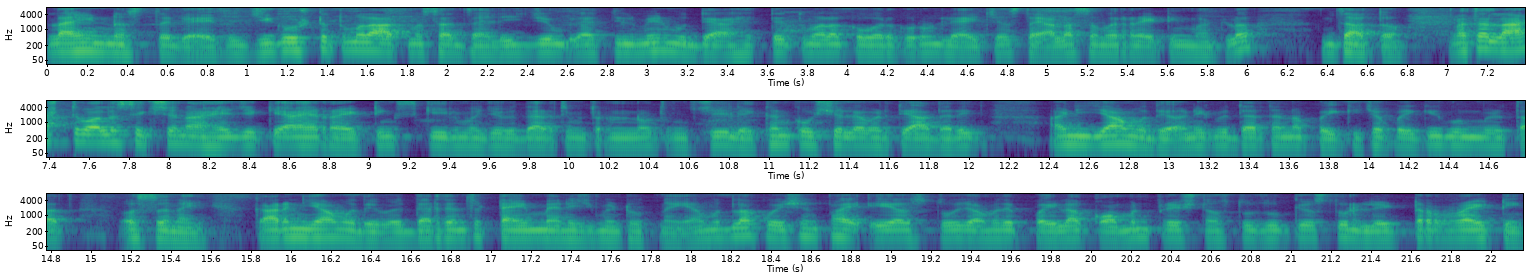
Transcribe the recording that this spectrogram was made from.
लाईन नसतं लिहायचं. जी गोष्ट तुम्हाला आत्मसात झाली जे त्यातील मेन मुद्दे आहेत ते तुम्हाला कवर करून लिहायचे असतं. याला समर रायटिंग म्हटलं जातं. आता लास्टवालं सेक्शन आहे जे की आहे रायटिंग स्किल म्हणजे विद्यार्थी मित्रांनो तुमची लेखन कौशल्यावरती आधारित आणि यामध्ये अनेक विद्यार्थ्यांना पैकीच्या पैकी गुण मिळतात असं नाही. कारण यामध्ये विद्यार्थ्यांचं टाईम मॅनेजमेंट होत नाही. यामधला क्वेश्चन फाय ए असतो ज्यामध्ये पहिला कॉमन प्रश्न असतो जो की असतो लेटर रायटिंग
